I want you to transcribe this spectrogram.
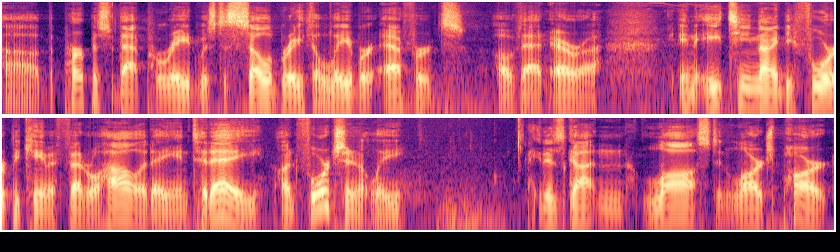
uh, the purpose of that parade was to celebrate the labor efforts of that era. In 1894, it became a federal holiday. And today, unfortunately, it has gotten lost in large part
